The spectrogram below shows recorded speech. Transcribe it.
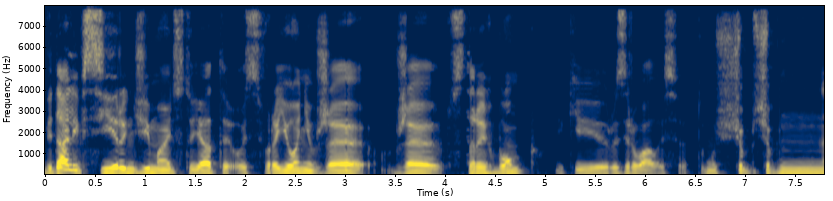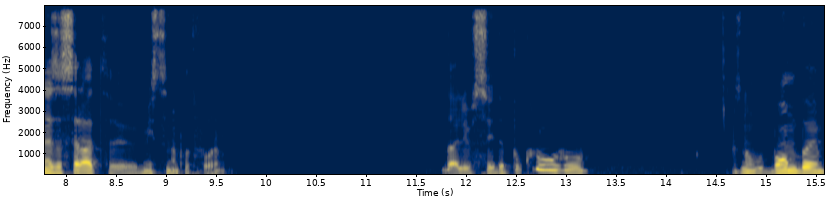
В ідеалі всі ренджі мають стояти ось в районі вже, вже старих бомб, які розірвалися. Тому що, щоб, щоб не засирати місце на платформі. Далі все йде по кругу. Знову бомби.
